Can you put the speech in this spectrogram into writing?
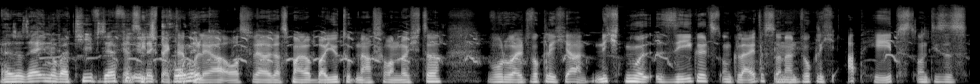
Also sehr innovativ, sehr viel das sieht Elektronik. spektakulär aus, wer das mal bei YouTube nachschauen möchte, wo du halt wirklich ja nicht nur segelst und gleitest, sondern wirklich abhebst und dieses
